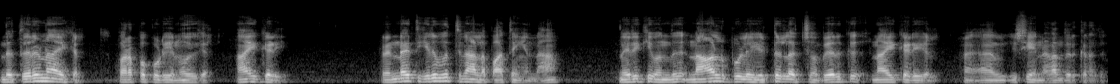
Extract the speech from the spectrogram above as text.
இந்த தெருநாய்கள் பரப்பக்கூடிய நோய்கள் நாய்க்கடி. ரெண்டாயிரத்தி இருபத்தி நாலில் பார்த்தீங்கன்னா நெருக்கி வந்து நாலு புள்ளி எட்டு லட்சம் பேருக்கு நாய்க்கடிகள் விஷயம் நடந்திருக்கிறது.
